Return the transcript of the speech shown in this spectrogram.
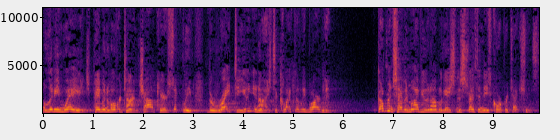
a living wage, payment of overtime, child care, sick leave, the right to unionize, to collectively bargain. Governments have, in my view, an obligation to strengthen these core protections,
